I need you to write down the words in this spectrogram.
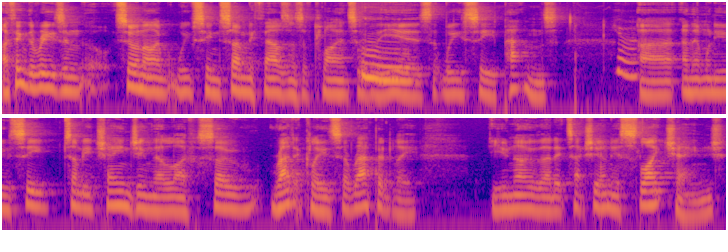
I think the reason Sue and I we've seen so many thousands of clients over the Mm. years that we see patterns, Yeah. uh, and then when you see somebody changing their life so radically, so rapidly, you know that it's actually only a slight change,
